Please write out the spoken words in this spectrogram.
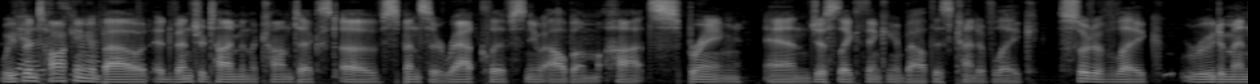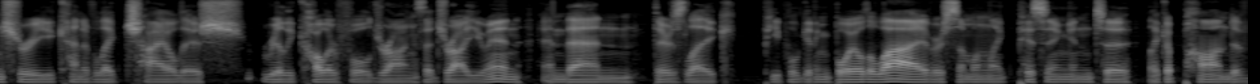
We've Yeah, been talking about Adventure Time in the context of Spencer Radcliffe's new album, Hot Spring, and just like thinking about this kind of like sort of like rudimentary, kind of like childish, really colorful drawings that draw you in. And then there's like people getting boiled alive or someone like pissing into like a pond of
